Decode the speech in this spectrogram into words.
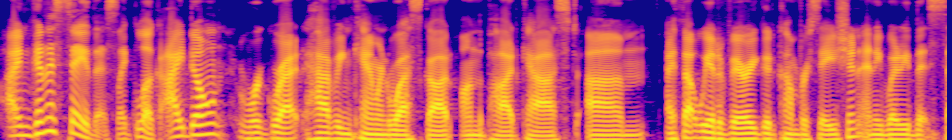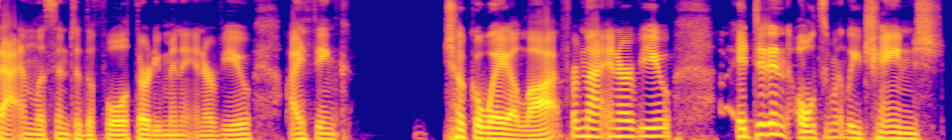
I'm going to say this. Like, look, I don't regret having Kameron Westcott on the podcast. Um, I thought we had a very good conversation. Anybody that sat and listened to the full 30 minute interview, I think took away a lot from that interview. It didn't ultimately change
